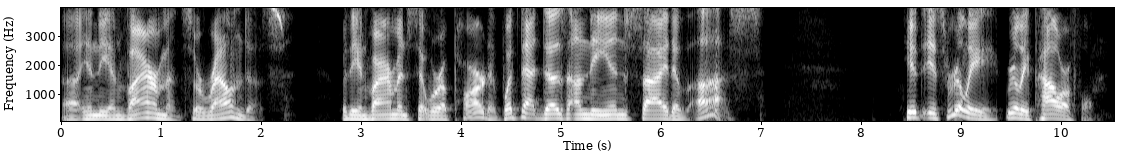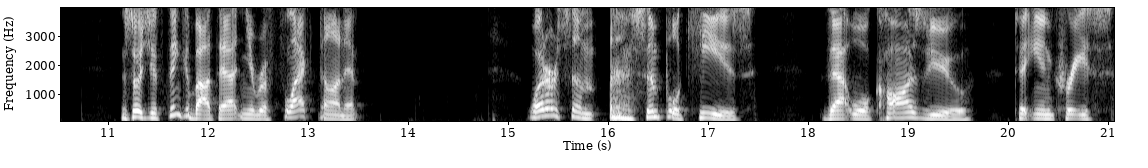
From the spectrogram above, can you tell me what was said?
uh, in the environments around us, or the environments that we're a part of, what that does on the inside of us. It, it's really, really powerful. And so, as you think about that and you reflect on it, what are some simple keys that will cause you to increase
